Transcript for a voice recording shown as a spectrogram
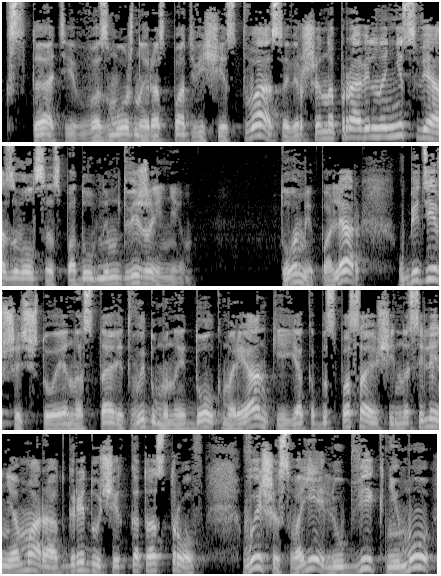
Кстати, возможный распад вещества совершенно правильно не связывался с подобным движением. Томми Поляр, убедившись, что Энн ставит выдуманный долг Марианки, якобы спасающий население Мара от грядущих катастроф, выше своей любви к нему,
